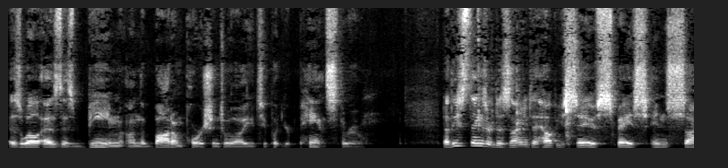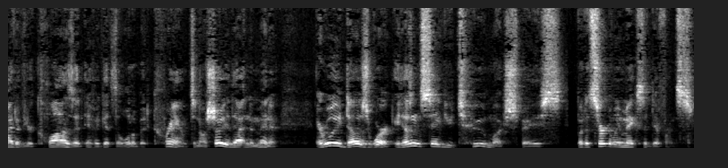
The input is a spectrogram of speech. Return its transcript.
as well as this beam on the bottom portion to allow you to put your pants through. Now these things are designed to help you save space inside of your closet if it gets a little bit cramped, and I'll show you that in a minute. It really does work. It doesn't save you too much space, but it certainly makes a difference.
